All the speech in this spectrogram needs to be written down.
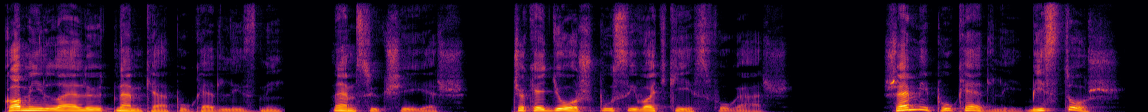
Kamilla előtt nem kell pukedlizni. Nem szükséges. Csak egy gyors puszi vagy készfogás. Semmi pukedli, biztos?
